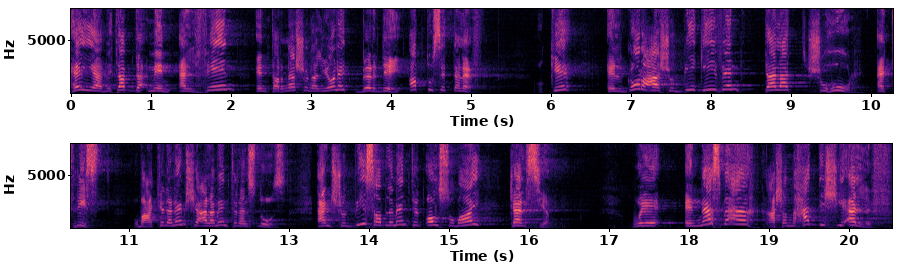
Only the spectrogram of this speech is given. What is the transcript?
هي بتبدأ من 2000 international unit per day up to 6000 okay الجرعه should be given ثلاث شهور least. وبعد كده نمشي على maintenance dose. And should be supplemented also by calcium. والناس بقى عشان ما حدش يألف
